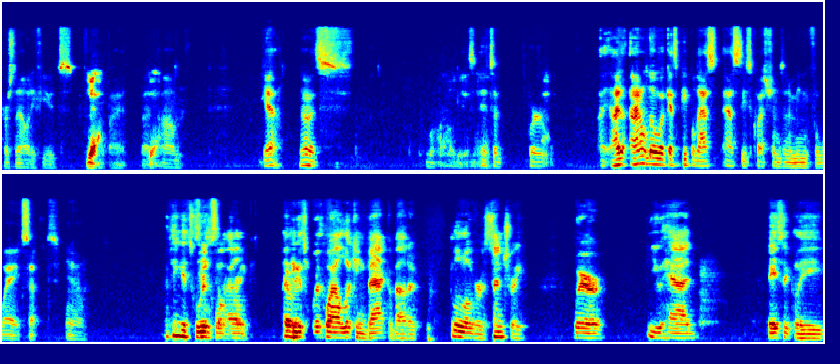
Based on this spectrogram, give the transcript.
personality feuds. Yeah. By it, but But, yeah. Um, yeah, no, it's, it's, it's a, we're, I, I, I don't know what gets people to ask, ask these questions in a meaningful way, except, you know, I think it's worthwhile. I think it's worthwhile looking back about a little over a century where you had basically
